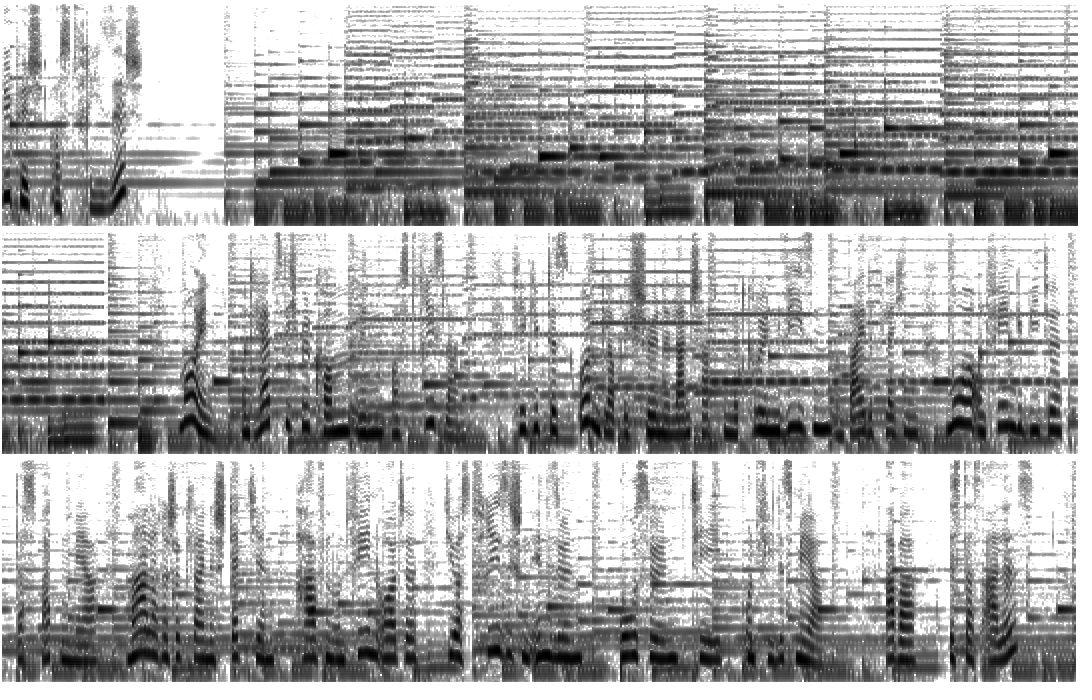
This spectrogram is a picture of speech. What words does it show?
typisch ostfriesisch? Moin und herzlich willkommen in Ostfriesland. Hier gibt es unglaublich schöne Landschaften mit grünen Wiesen und Weideflächen, Moor- und Feengebiete, das Wattenmeer, malerische kleine Städtchen, Hafen- und Feenorte, die ostfriesischen Inseln, Boseln, Tee und vieles mehr. Aber ist das alles?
